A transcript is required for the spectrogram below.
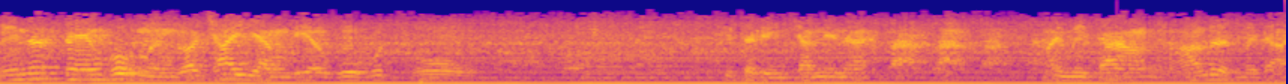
มีนักแสดงพวกหนึ่งเขาใช้อย่างเดียวคือพุทโธที่ตลิงชันนี่นะไม่มีทางหาเลือดไม่ได้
